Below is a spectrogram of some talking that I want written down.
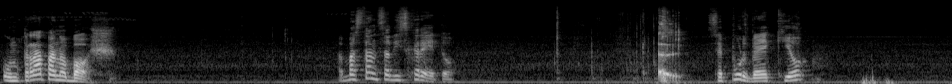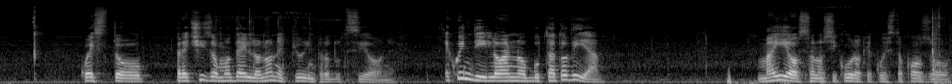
un trapano Bosch. Abbastanza discreto. Seppur vecchio questo preciso modello non è più in produzione. E quindi lo hanno buttato via. Ma io sono sicuro che questo coso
